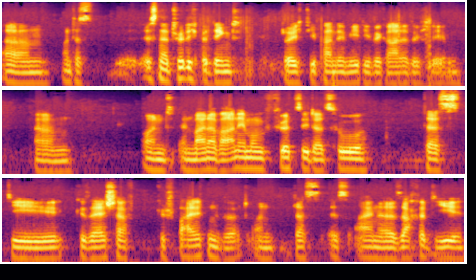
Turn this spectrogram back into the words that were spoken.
Ähm, und das ist natürlich bedingt durch die Pandemie, die wir gerade durchleben. Ähm, und in meiner Wahrnehmung führt sie dazu, dass die Gesellschaft gespalten wird. Und das ist eine Sache, die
